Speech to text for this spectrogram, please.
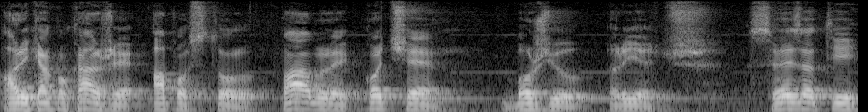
ali kako kaže apostol Pavle, ko će Božju riječ svezati,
